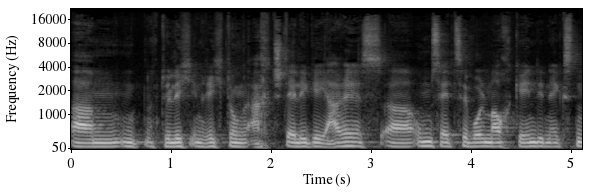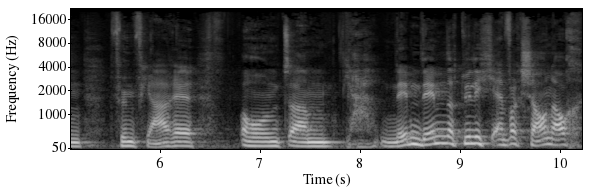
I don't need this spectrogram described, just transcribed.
ähm, und natürlich in Richtung achtstellige Jahresumsätze äh, wollen wir auch gehen die nächsten fünf Jahre. Und ähm, ja, neben dem natürlich einfach schauen auch,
